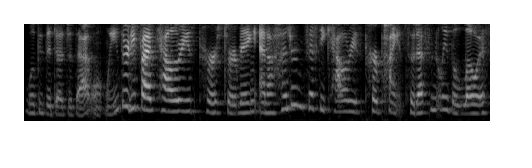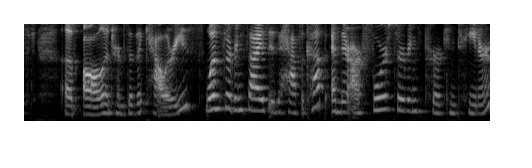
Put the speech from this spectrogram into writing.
we'll be the judge of that, won't we? 35 calories per serving and 150 calories per pint, so definitely the lowest of all in terms of the calories. One serving size is a half a cup, and there are four servings per container.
